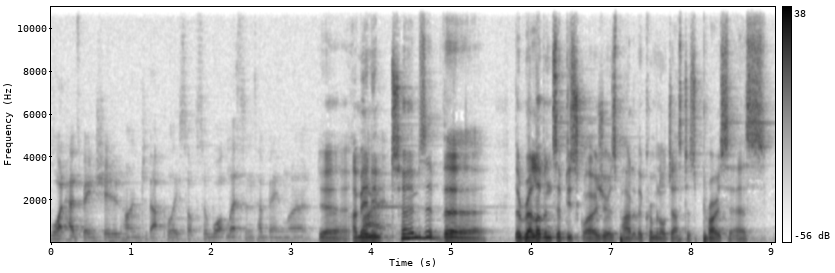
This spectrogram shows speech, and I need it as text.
what has been sheeted home to that police officer? What lessons have been learned? Yeah, I mean, in terms of the the relevance of disclosure as part of the criminal justice process,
